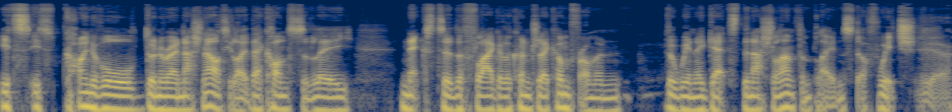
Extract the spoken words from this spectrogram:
it's it's kind of all done around nationality like they're constantly next to the flag of the country they come from and the winner gets the national anthem played and stuff which yeah,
